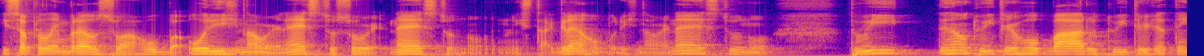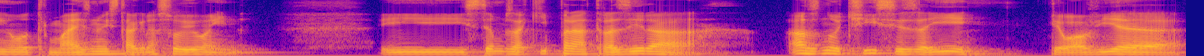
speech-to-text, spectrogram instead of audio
E só para lembrar, eu sou arroba original Ernesto, eu sou Ernesto no, no Instagram, arroba original Ernesto, no Twitter, não, Twitter roubaram, o Twitter já tem outro, mas no Instagram sou eu ainda. E estamos aqui para trazer a, as notícias aí que eu havia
